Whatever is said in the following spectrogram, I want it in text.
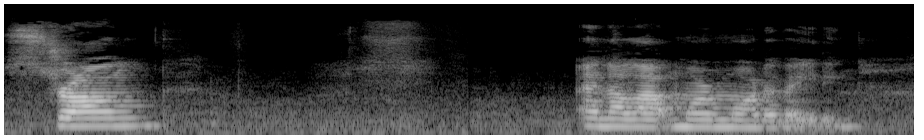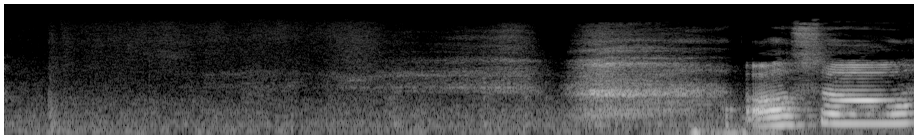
strong, and a lot more motivating. Also,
